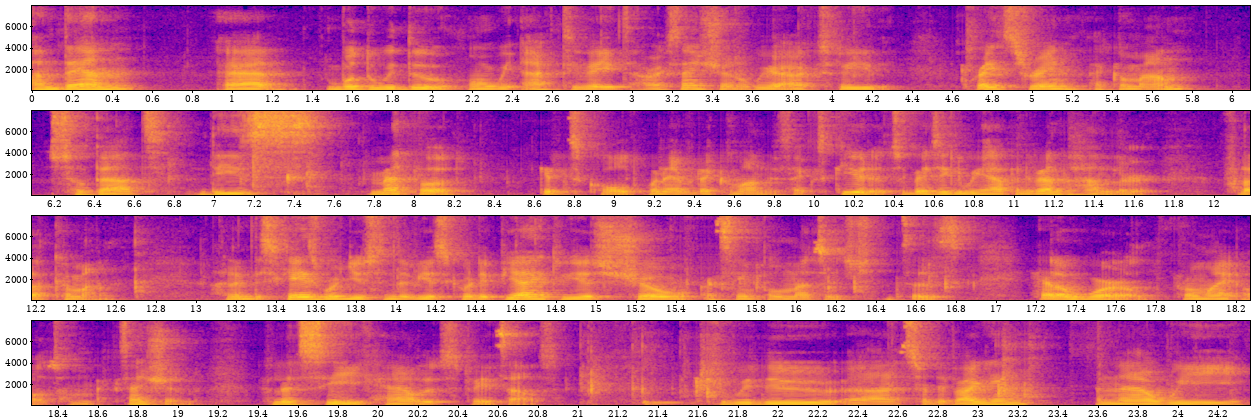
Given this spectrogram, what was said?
And then uh, what do we do when we activate our extension? We are actually registering a command so that this method gets called whenever the command is executed. So basically we have an event handler for that command. And in this case, we're using the VS Code API to just show a simple message. It says, hello world from my awesome extension. Let's see how this plays out. So we do uh, start debugging, and now we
